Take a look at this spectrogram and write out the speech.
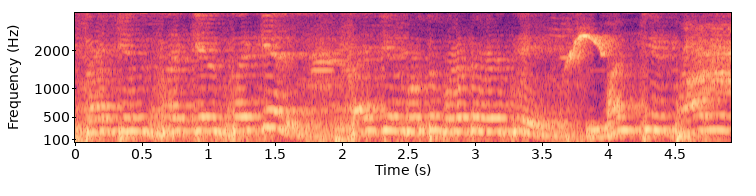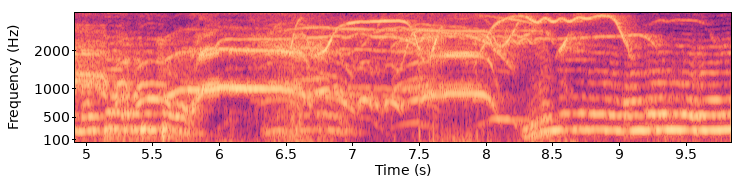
సైకిల్ సైకిల్ సైకిల్. సైకిల్ గుర్తు ఓటు వేసి మంచి భారీ మెజారిటీతో మండలంలో కానీ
